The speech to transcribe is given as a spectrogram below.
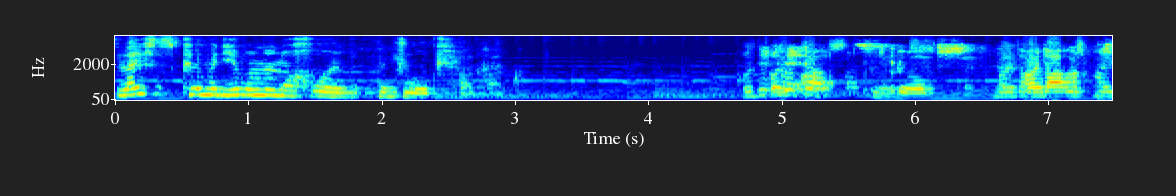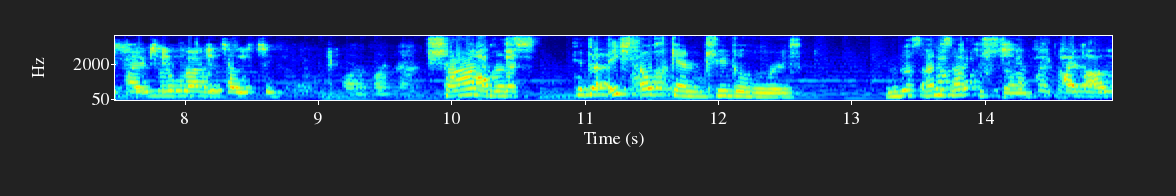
Vielleicht können wir die Runde noch holen, mit Glück. Und ich hab's gehört. Weil da ist halt irgendwann gezeigt. Schade, das hätte ich auch gern einen Kill geholt. Aber du hast alles abgestaubt. Halt.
